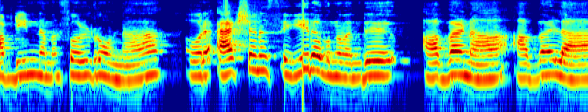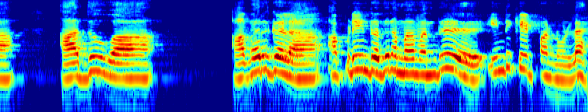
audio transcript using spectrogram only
அப்படின்னு நம்ம சொல்கிறோம்னா ஒரு ஆக்ஷனை செய்கிறவங்க வந்து அவனா அவளா அதுவா? அவர்களா? அப்படின்றது நம்ம வந்து இண்டிகேட் பண்ணோம்ல.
